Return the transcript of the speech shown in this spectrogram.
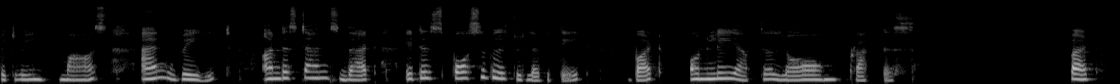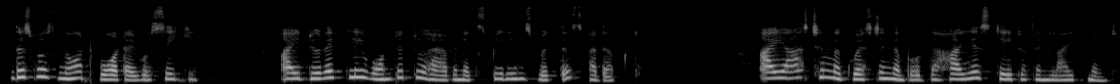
between mass and weight understands that it is possible to levitate, but only after long practice. But this was not what I was seeking. I directly wanted to have an experience with this adept. I asked him a question about the highest state of enlightenment,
